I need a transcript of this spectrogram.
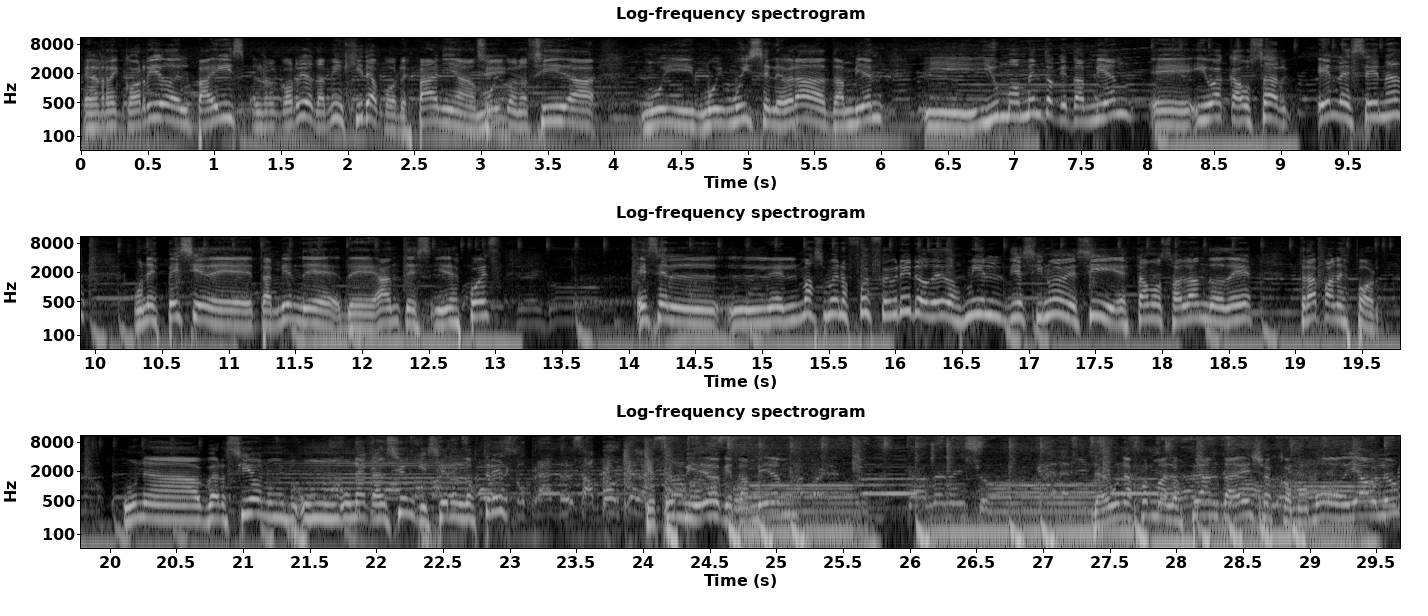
el recorrido del país, el recorrido también gira por España, muy Sí. conocida, muy, muy, muy celebrada también, y, y un momento que también eh, iba a causar en la escena una especie de también de, antes y después. Es el, más o menos fue febrero de 2019, sí, estamos hablando de Trap and Sport. Una versión, un- una canción que hicieron los tres, que fue un video que también de alguna forma los planta a ellos como modo diablo.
